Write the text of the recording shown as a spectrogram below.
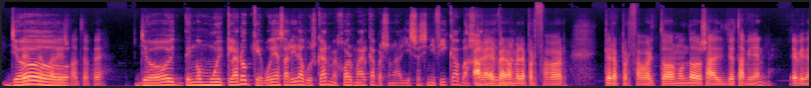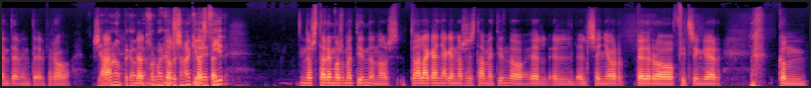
Yo. El tapadismo a tope. Yo tengo muy claro que voy a salir a buscar mejor marca personal y eso significa bajar. A ver, pero una. hombre, por favor. Pero por favor, todo el mundo, o sea, yo también, evidentemente, pero. O Ya, bueno, pero no- mejor marca personal quiero decir. No estaremos metiéndonos toda la caña que nos está metiendo el, el- el señor Pedro Fitzinger con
